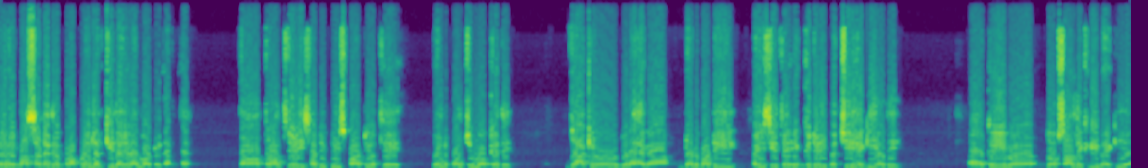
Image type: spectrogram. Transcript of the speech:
ਇਹਨੇ ਬੱਸ ਅੱਡੇ ਦੇ ਉੱਪਰ ਆਪਣੀ ਲੜਕੀ ਦਾ ਜਿਹੜਾ ਮਰਡਰ ਕਰਤਾ। ਹੈ। ਤਾਂ ਤੁਰੰਤ ਜਿਹੜੀ ਸਾਡੀ ਪੁਲਿਸ ਪਾਰਟੀ ਉੱਥੇ ਪਿੰਡ ਪਹੁੰਚੀ ਮੌਕੇ ਤੇ। ਜਾ ਕੇ ਉਹ ਜਿਹੜਾ ਹੈਗਾ ਡੈੱਡ ਬਾਡੀ ਪਈ ਸੀ ਤੇ ਇੱਕ ਜਿਹੜੀ ਬੱਚੀ ਹੈਗੀ ਆ ਉਹਦੀ, ਅਹ ਕਰੀਬ 2 ਸਾਲ ਦੇ ਕਰੀਬ ਹੈਗੀ ਹੈ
